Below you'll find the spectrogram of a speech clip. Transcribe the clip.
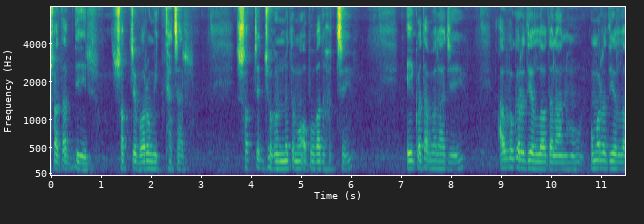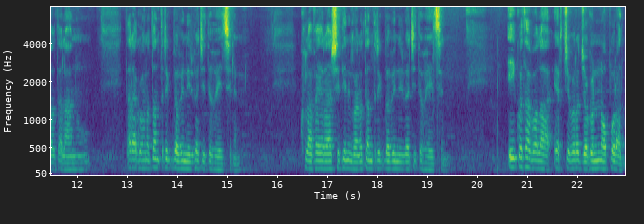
শতাব্দীর সবচেয়ে বড় মিথ্যাচার, সবচেয়ে জঘন্যতম অপবাদ হচ্ছে এই কথা বলা যে আবু বকর রদিয়াল্লাহ তালানহু উমর রদিয়াল্লাহ তালানহু তারা গণতান্ত্রিকভাবে নির্বাচিত হয়েছিলেন। খোলাফায় রাশিদিন গণতান্ত্রিকভাবে নির্বাচিত হয়েছেন। এই কথা বলা এর চেয়ে বড় জঘন্য অপরাধ,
